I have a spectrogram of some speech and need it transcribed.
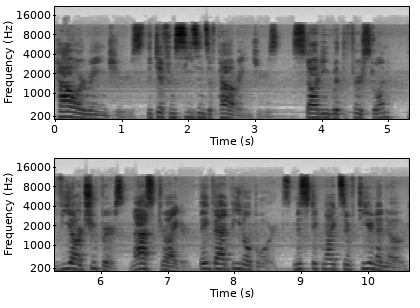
Power Rangers, the different seasons of Power Rangers, starting with the first one VR Troopers, Masked Rider, Big Bad Beetleborgs, Mystic Knights of Tirnanog.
